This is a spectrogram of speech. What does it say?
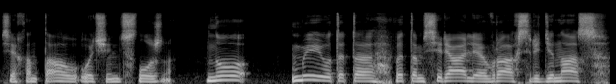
всех антагов очень сложно. Но мы вот это в этом сериале «Враг среди нас»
